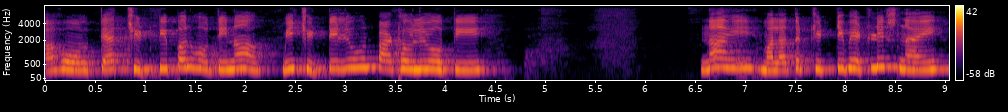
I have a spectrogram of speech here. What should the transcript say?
अहो त्यात चिठ्ठी पण होती ना. मी चिठ्ठी लिहून पाठवली होती. नाही मला तर चिठ्ठी भेटलीच नाही.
